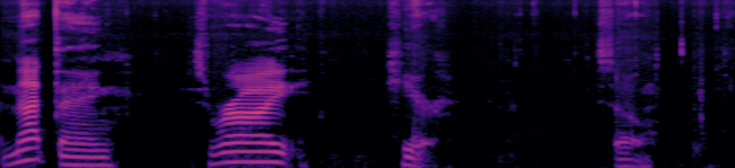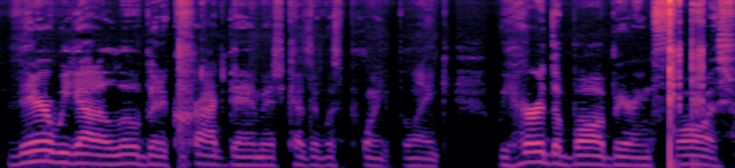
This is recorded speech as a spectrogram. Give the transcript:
And that thing is right here. So there we got a little bit of crack damage because it was point blank. We heard the ball bearing fall. It's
